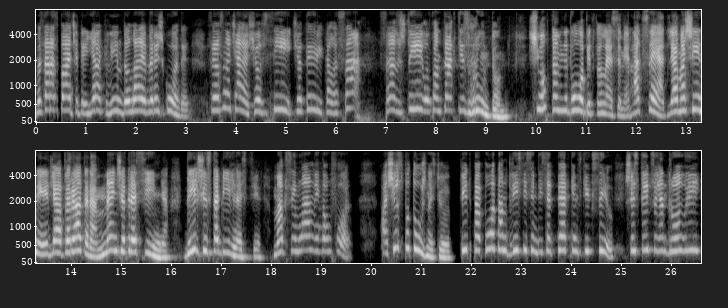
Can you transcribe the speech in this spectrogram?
Ви зараз бачите, як він долає перешкоди. Це означає, що всі чотири колеса завжди у контакті з ґрунтом. Що б там не було під колесами, а це для машини і для оператора менше трясіння, більше стабільності, максимальний комфорт. А що з потужністю? Під капотом 275 кінських сил, шестициліндровий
